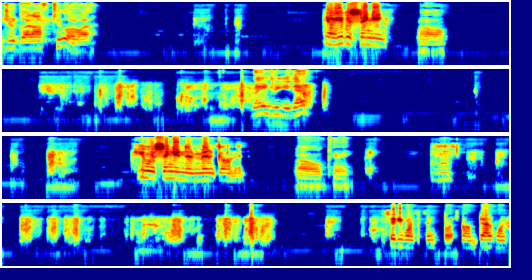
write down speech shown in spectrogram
Ranger got off too, or what? Yeah, he was singing. Oh. Ranger, you there? He was singing a minute ago. And Oh, okay. hmm He said he wants to sing but Um, Dad wants.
